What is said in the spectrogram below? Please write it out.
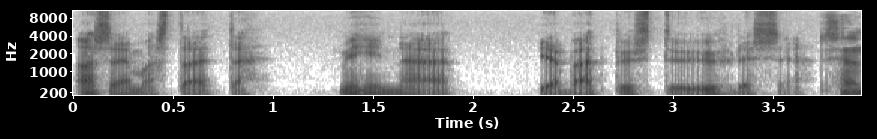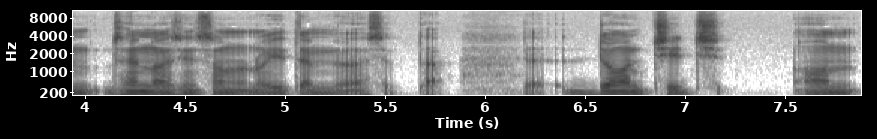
asemasta, että mihin nämä jävät pystyy yhdessä. Sen, sen olisin sanonut itse myös, että Doncic on,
